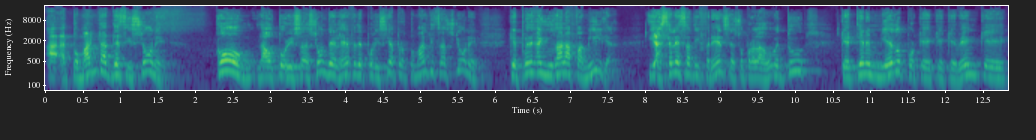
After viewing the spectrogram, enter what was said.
a, tomar las decisiones con la autorización del jefe de policía, pero tomar decisiones que pueden ayudar a la familia, y hacer esa diferencia. Eso para la juventud que tienen miedo porque que, ven que,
